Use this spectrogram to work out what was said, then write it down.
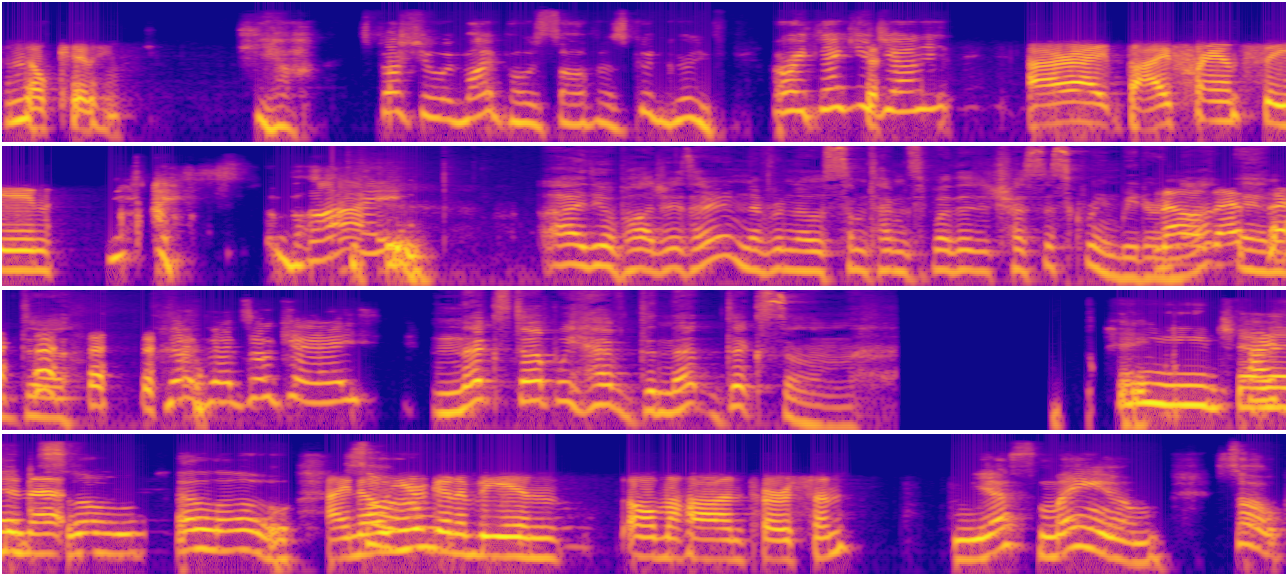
no kidding. Yeah, especially with my post office. Good grief. All right. Thank you, Janet. All right, bye, Francine. Bye. I do apologize. I never know sometimes whether to trust the screen reader or No, not. that's And uh, That- that's okay. Next up, we have Danette Dixon. Hey, Janet. Danette. So, hello. I know So, you're going to be in Omaha in person. Yes, ma'am. So,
